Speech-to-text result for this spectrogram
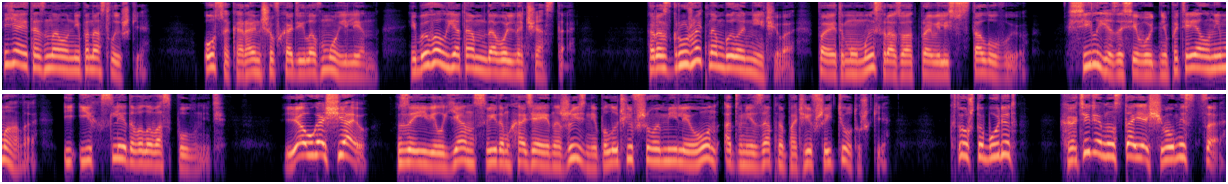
Я это знал не понаслышке. Осака раньше входила в мой лен, и бывал я там довольно часто. Разгружать нам было нечего, поэтому мы сразу отправились в столовую. Сил я за сегодня потерял немало, и их следовало восполнить. «Я угощаю!» — заявил Ян с видом хозяина жизни, получившего миллион от внезапно почившей тетушки. «Кто что будет? Хотите настоящего мясца?»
